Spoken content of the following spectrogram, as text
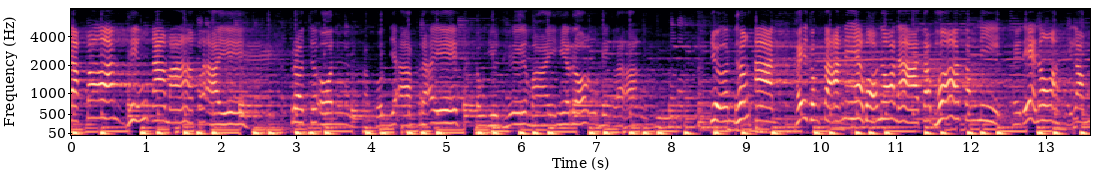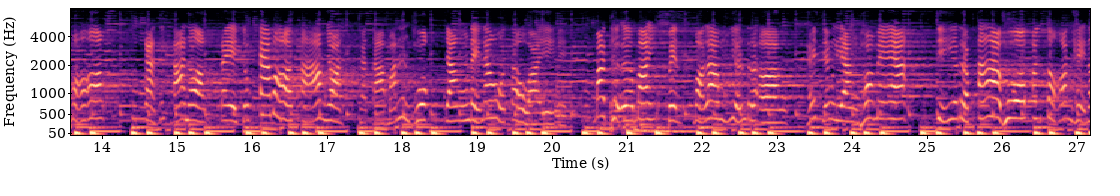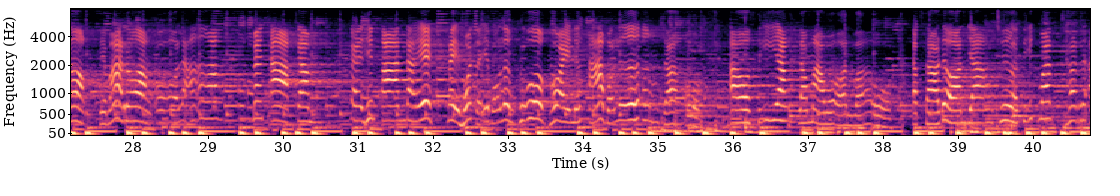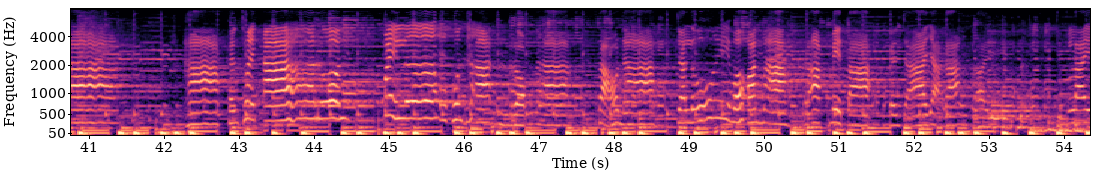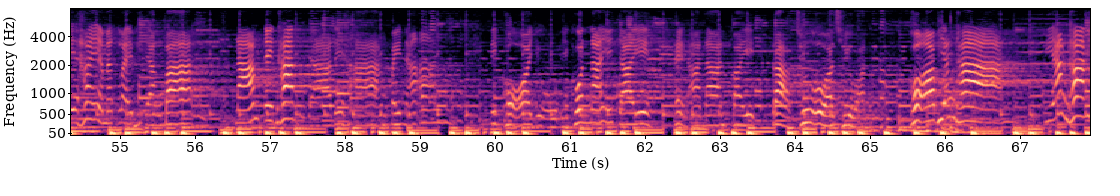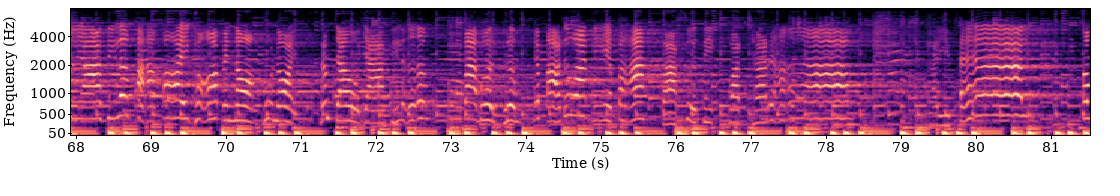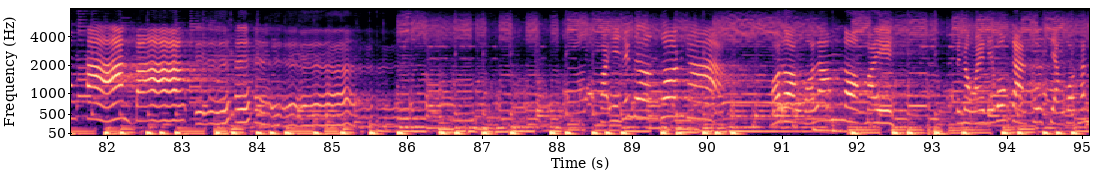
จากบ้านทิ้งหน้ามาไกล เพราะจนกับคนอยากไรต้องยืนถือไม้ให้ร้องเพลงกลางคืนยืนเทิงอ่านให้สงสารแน่บ่นอน้าตาพ่อสำ เสียงแล้วมาวอนว้า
